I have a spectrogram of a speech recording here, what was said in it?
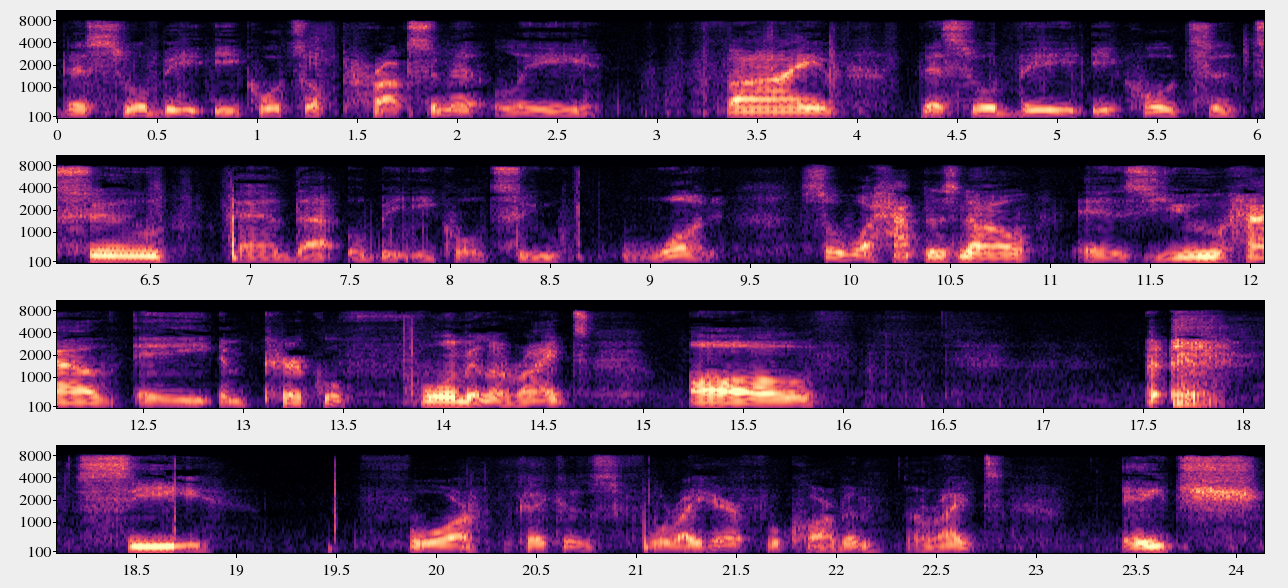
This will be equal to approximately 5. This will be equal to 2. And that will be equal to 1. So what happens now is you have a empirical formula, right, of C4, okay, because 4 right here for carbon, all right, H5,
